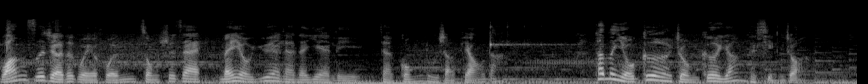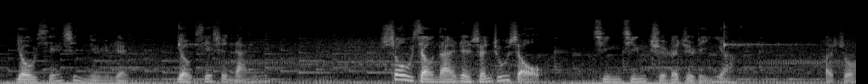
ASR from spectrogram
枉死者的鬼魂总是在没有月亮的夜里在公路上飘荡。他们有各种各样的形状，有些是女人，有些是男人。”瘦小男人伸出手，轻轻指了指林阳。他说：“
